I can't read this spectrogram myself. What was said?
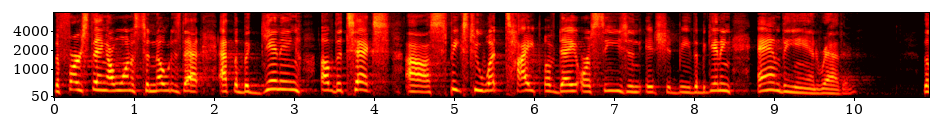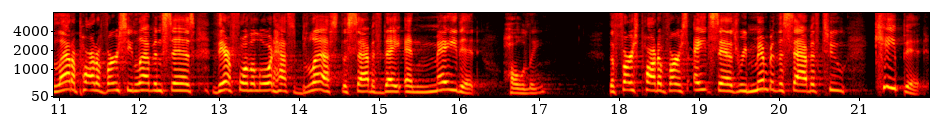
The first thing I want us to note is that at the beginning of the text uh, speaks to what type of day or season it should be, the beginning and the end, rather. The latter part of verse 11 says, Therefore the Lord has blessed the Sabbath day and made it holy. The first part of verse 8 says, Remember the Sabbath to keep it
